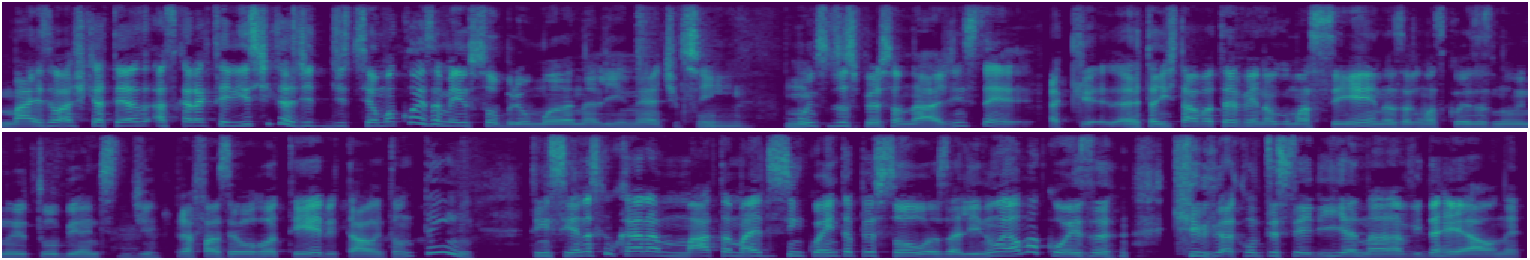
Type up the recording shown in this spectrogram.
mas eu acho que até as características de, de ser uma coisa meio sobre-humana ali, né, tipo... Sim muitos dos personagens. Tem, a, a, gente tava até vendo algumas cenas, algumas coisas no, no YouTube antes de para fazer o roteiro e tal. Então tem tem cenas que o cara mata mais de 50 pessoas ali. Não é uma coisa que aconteceria na, na vida real, né?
